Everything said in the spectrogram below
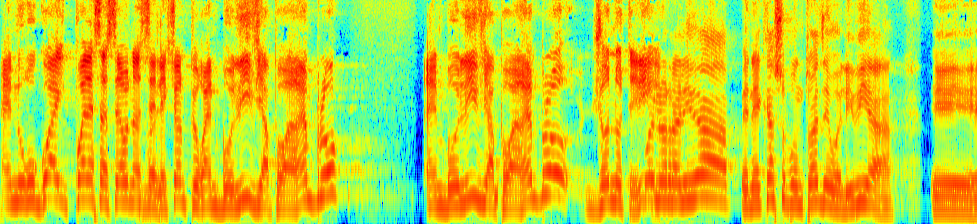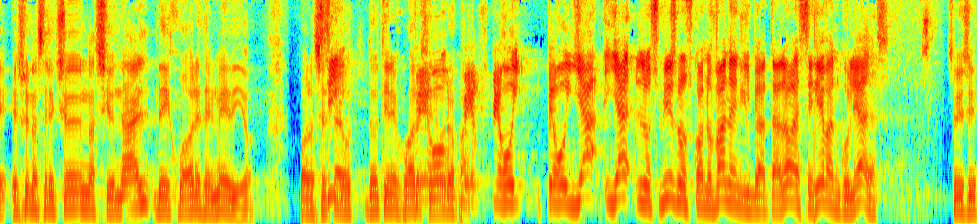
en Uruguay puedes hacer una selección, pero en Bolivia, por ejemplo, en Bolivia, por ejemplo, yo no te digo. Bueno, en realidad, en el caso puntual de Bolivia, eh, es una selección nacional de jugadores del medio. Por eso Sí, no tiene jugadores en pero, Europa. pero, pero, pero ya, ya los mismos cuando van en Libertadores se llevan goleadas. Sí, sí.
